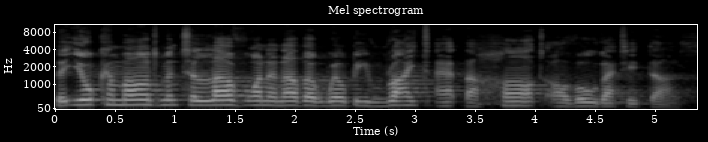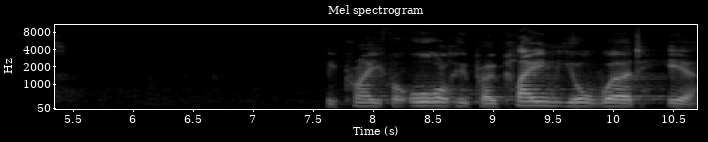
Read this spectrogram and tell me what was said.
that your commandment to love one another will be right at the heart of all that it does. We pray for all who proclaim your word here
